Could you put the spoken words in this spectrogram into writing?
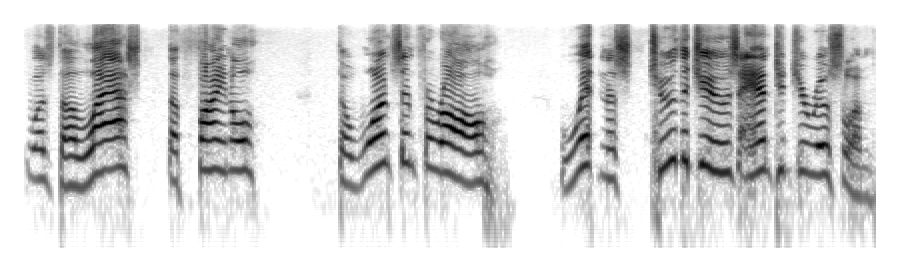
was the last, the final, the once and for all witness to the Jews and to Jerusalem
